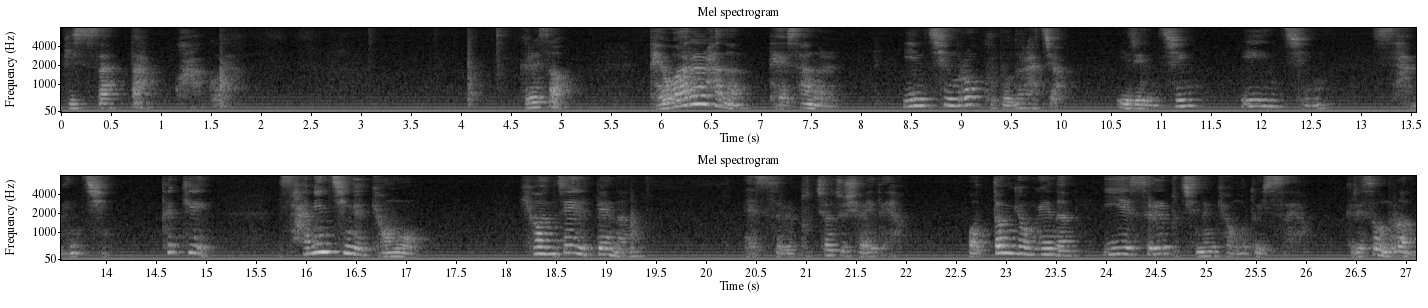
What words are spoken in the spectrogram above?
비쌌다. 과거야. 그래서 대화를 하는 대상을 인칭으로 구분을 하죠. 1인칭, 2인칭, 3인칭. 특히 3인칭일 경우 현재일 때는 s를 붙여주셔야 돼요. 어떤 경우에는 es를 붙이는 경우도 있어요. 그래서 오늘은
